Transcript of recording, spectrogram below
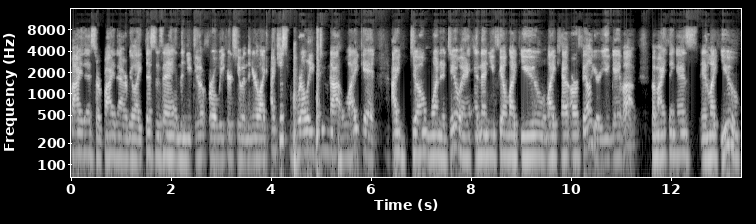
buy this or buy that or be like, this is it. And then you do it for a week or two. And then you're like, I just really do not like it. I don't want to do it. And then you feel like you like are a failure. You gave up. But my thing is, and like you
